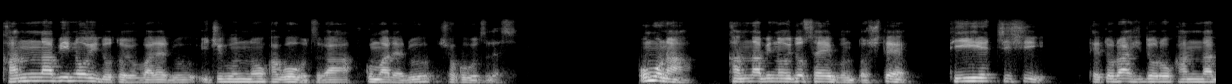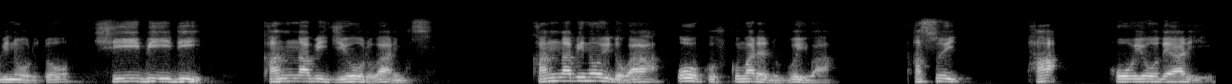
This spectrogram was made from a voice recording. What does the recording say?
カンナビノイドと呼ばれる一群の化合物が含まれる植物です。主なカンナビノイド成分として THC、テトラヒドロカンナビノールと CBD、カンナビジオールがあります。カンナビノイドが多く含まれる部位は、下水、葉、包葉であり、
